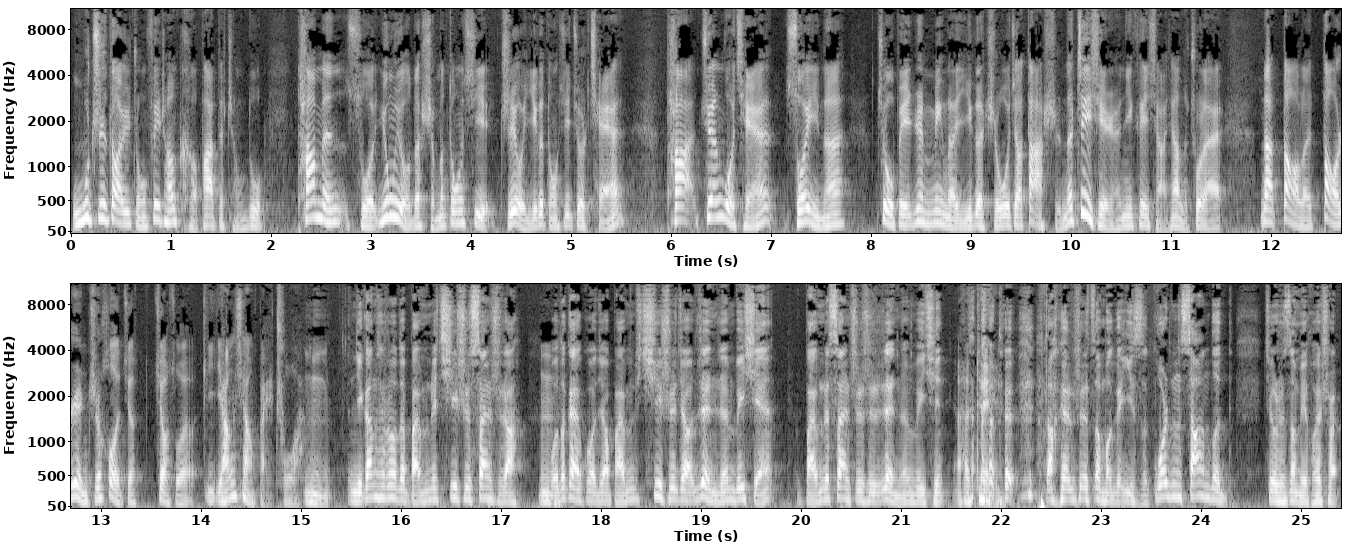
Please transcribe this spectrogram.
无知到一种非常可怕的程度。他们所拥有的什么东西，只有一个东西，就是钱。他捐过钱，所以呢就被任命了一个职务叫大使。那这些人你可以想象的出来。那到了到任之后，就叫做洋相百出啊。嗯，你刚才说的百分之七十三十啊，嗯、我的概括叫百分之七十叫任人唯贤，百分之三十是任人唯亲啊。对，大概是这么个意思。Gordon Sondland 就是这么一回事儿。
